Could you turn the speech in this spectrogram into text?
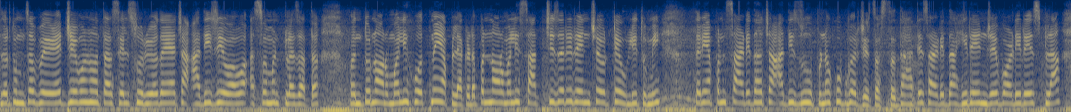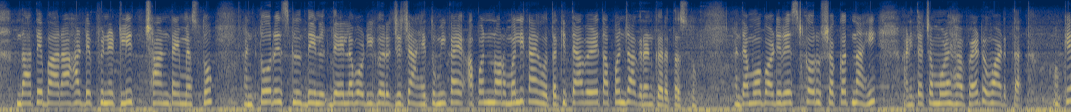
जर तुमचं वेळेत जेवण होत असेल सूर्योदयाच्या आधी जेवावं असं म्हटलं जातं पण तो नॉर्मली होत नाही आपल्याकडं. पण नॉर्मली सातची जरी रेंज ठेवली तुम्ही तरी आपण साडेदहाच्या आधी झोपणं खूप गरजेचं असतं. दहा ते साडेदहा ही रेंज आहे बॉडी रेस्टला दहा ते बारा हा डेफिनेटली छान टाईम असतो. आणि तो रेस्ट दे द्यायला बॉडी गरजेचे आहे. तुम्ही काय आपण नॉर्मली काय होतं की त्या वेळेत आपण जागरण करत असतो. आणि त्यामुळे बॉडी रेस्ट करू शकत नाही आणि त्याच्यामुळे ह्या फॅट वाढतात. ओके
